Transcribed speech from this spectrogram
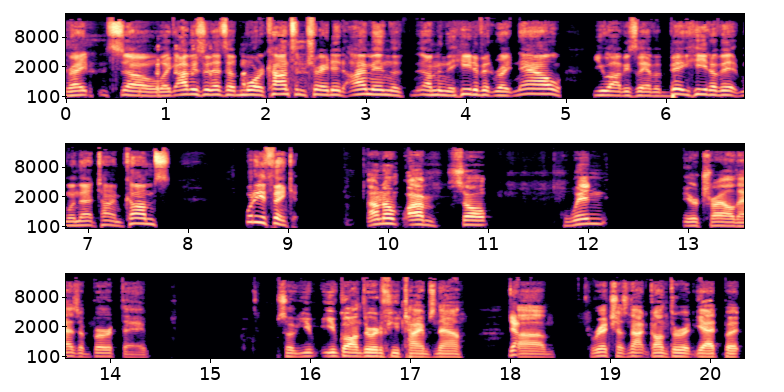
Right. So like obviously that's a more concentrated. I'm in the I'm in the heat of it right now. You obviously have a big heat of it when that time comes. What are you thinking? I don't know. Um. So when your child has a birthday, so you you've gone through it a few times now. Yep. Um. Rich has not gone through it yet, but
